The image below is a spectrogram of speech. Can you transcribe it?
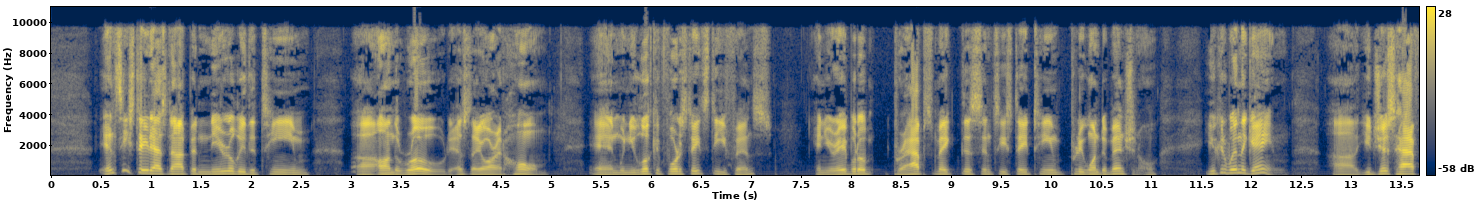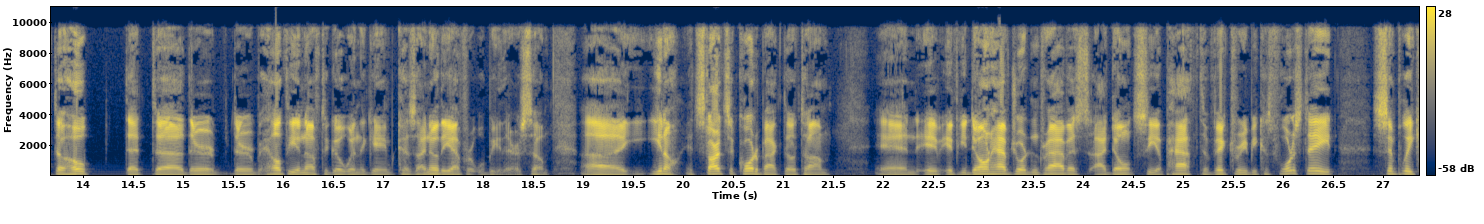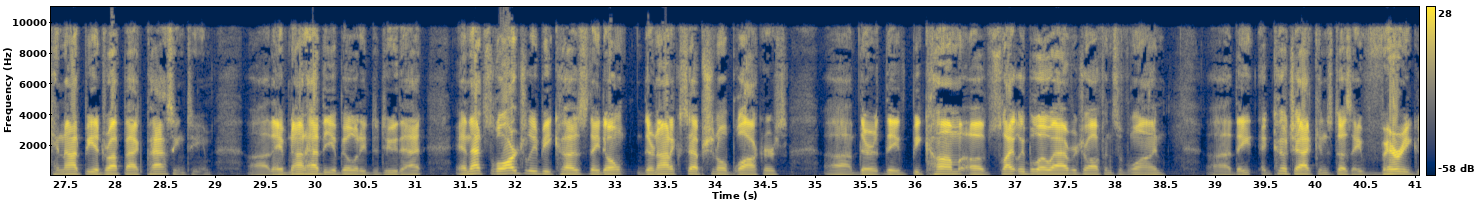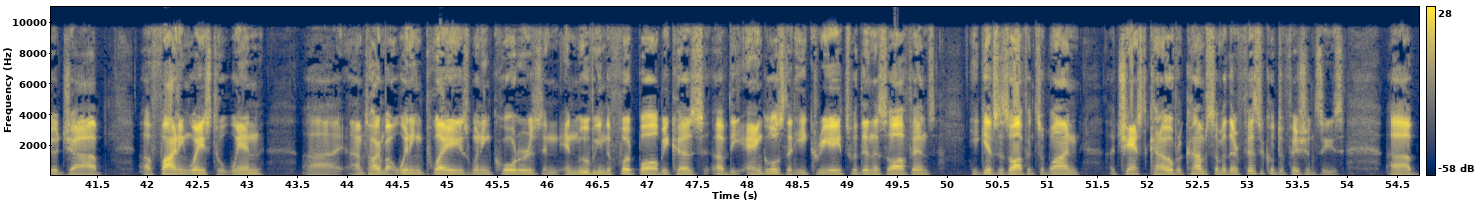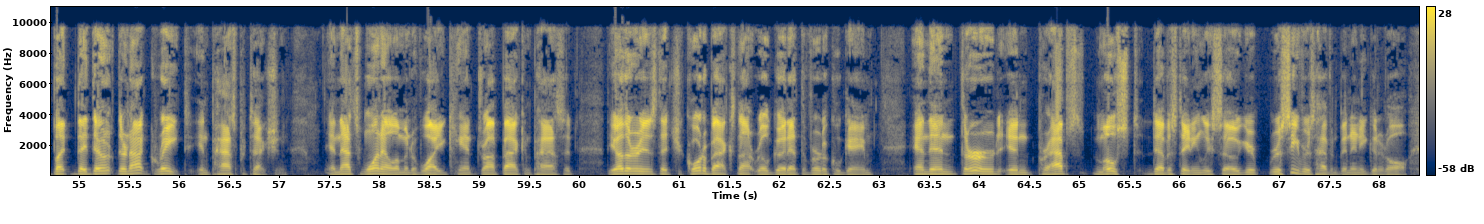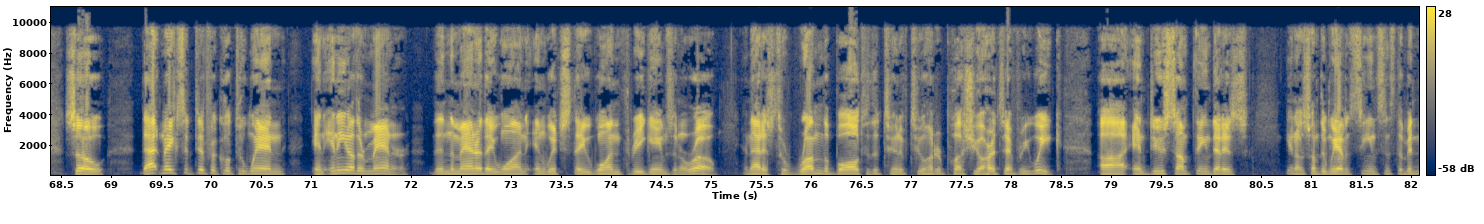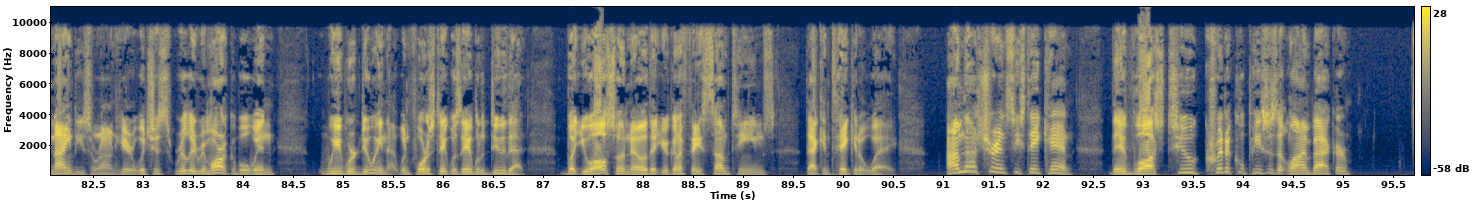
NC State has not been nearly the team uh, on the road as they are at home. And when you look at Florida State's defense, and you're able to perhaps make this NC State team pretty one dimensional, you could win the game. Uh, you just have to hope that uh, they're they're healthy enough to go win the game because I know the effort will be there. So, uh, you know, it starts at quarterback though, Tom. And if, if you don't have Jordan Travis, I don't see a path to victory because Florida State simply cannot be a drop back passing team. Uh, they've not had the ability to do that, and that's largely because they don't. They're not exceptional blockers. Uh, they're they've become a slightly below average offensive line. Uh, they Coach Atkins does a very good job of finding ways to win. Uh, I'm talking about winning plays, winning quarters, and, and moving the football because of the angles that he creates within this offense. He gives his offensive line a chance to kind of overcome some of their physical deficiencies, uh, but they don't. They're not great in pass protection, and that's one element of why you can't drop back and pass it. The other is that your quarterback's not real good at the vertical game, and then third, and perhaps most devastatingly so, your receivers haven't been any good at all. So that makes it difficult to win in any other manner than the manner they won in which they won three games in a row. And that is to run the ball to the tune of 200 plus yards every week uh, and do something that is, you know, something we haven't seen since the mid 90s around here, which is really remarkable when we were doing that, when Florida State was able to do that. But you also know that you're going to face some teams that can take it away. I'm not sure NC State can. They've lost two critical pieces at linebacker.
